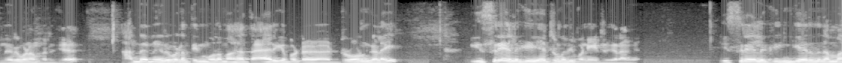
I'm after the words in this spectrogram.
நிறுவனம் இருக்குது அந்த நிறுவனத்தின் மூலமாக தயாரிக்கப்பட்ட ட்ரோன்களை இஸ்ரேலுக்கு ஏற்றுமதி பண்ணிகிட்டு இருக்கிறாங்க இஸ்ரேலுக்கு இங்கேருந்து நம்ம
